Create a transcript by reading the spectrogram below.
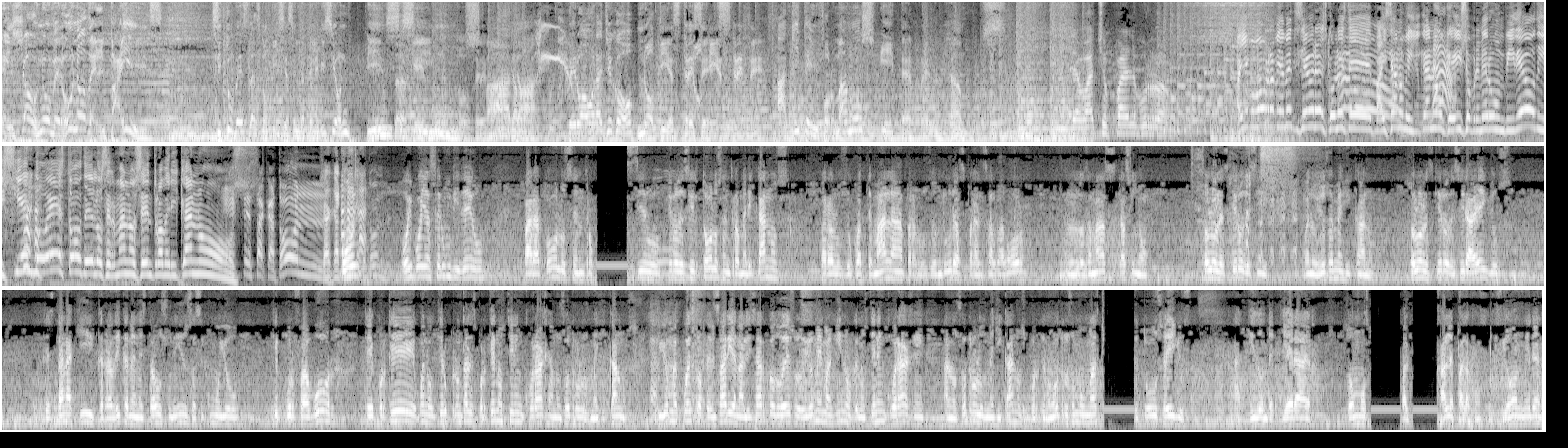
El show número uno del país. Si tú ves las noticias en la televisión, piensas que el mundo se va a acabar. Pero ahora llegó Noti Estreses. Aquí te informamos y te relajamos. Te va a chupar el burro. Oye, pues vamos rápidamente, señores, con este paisano mexicano que hizo primero un video diciendo esto de los hermanos centroamericanos. Este sacatón. Sacatón, Hoy, voy a hacer un video para todos los Quiero decir, todos los centroamericanos, para los de Guatemala, para los de Honduras, para El Salvador, los demás casi no. Solo les quiero decir, bueno, yo soy mexicano, solo les quiero decir a ellos que están aquí, que radican en Estados Unidos, así como yo, que por favor, que por qué, bueno, quiero preguntarles por qué nos tienen coraje a nosotros los mexicanos. Yo me he puesto a pensar y analizar todo eso. Yo me imagino que nos tienen coraje a nosotros los mexicanos, porque nosotros somos más que todos ellos. Aquí donde quiera, somos para para la construcción, miren,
